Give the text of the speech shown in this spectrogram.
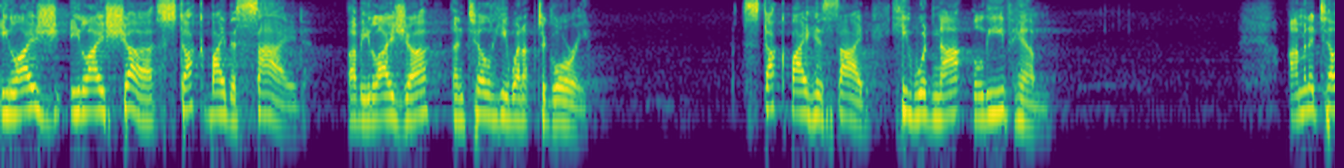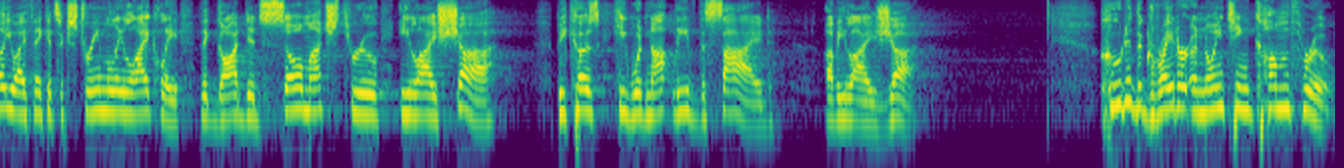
Elijah, Elisha stuck by the side of Elijah until he went up to glory. Stuck by his side. He would not leave him. I'm going to tell you, I think it's extremely likely that God did so much through Elisha because he would not leave the side of Elijah. Who did the greater anointing come through?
